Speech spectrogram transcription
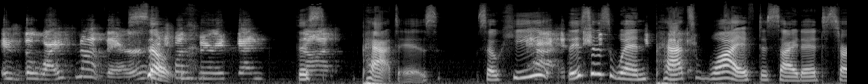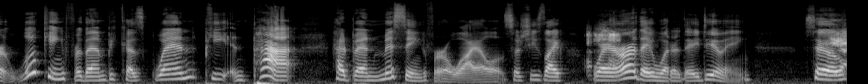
Is the wife not there? So- Which one's married again? This Not. Pat is. So he Pat. this is when Pat's wife decided to start looking for them because Gwen, Pete and Pat had been missing for a while. So she's like, uh-huh. "Where are they? What are they doing?" So Yeah.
